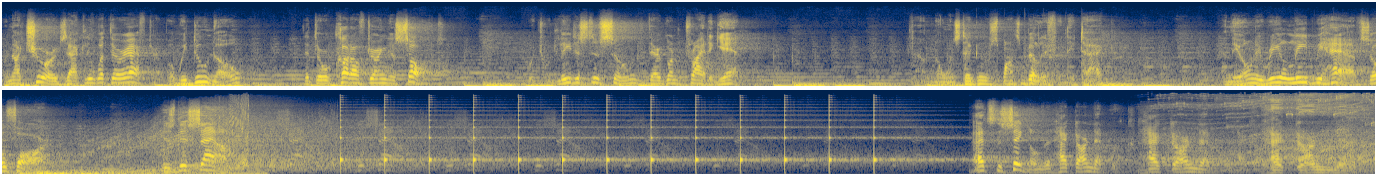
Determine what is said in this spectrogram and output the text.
We're not sure exactly what they're after, but we do know that they were cut off during the assault, which would lead us to assume that they're going to try it again. Now, no one's taking responsibility for the attack, and the only real lead we have so far is this sound. That's the signal that hacked our network. Hacked our network. Hacked our network.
